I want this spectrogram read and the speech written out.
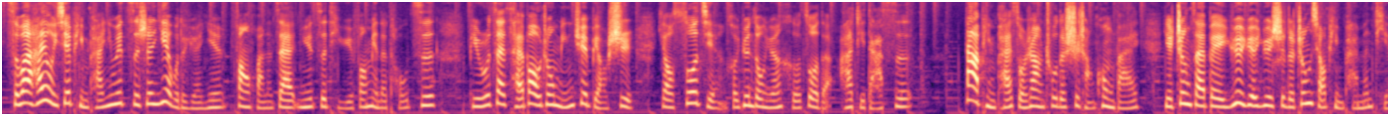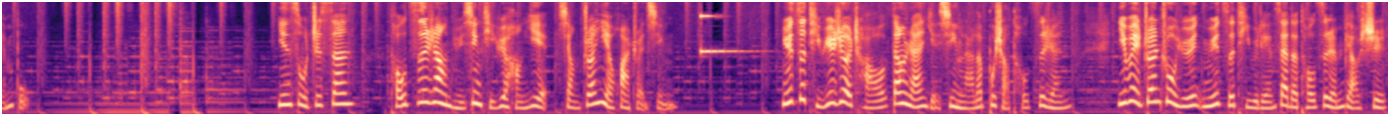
此外，还有一些品牌因为自身业务的原因放缓了在女子体育方面的投资，比如在财报中明确表示要缩减和运动员合作的阿迪达斯。大品牌所让出的市场空白，也正在被跃跃欲试的中小品牌们填补。因素之三。投资让女性体育行业向专业化转型，女子体育热潮当然也吸引来了不少投资人。一位专注于女子体育联赛的投资人表示，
